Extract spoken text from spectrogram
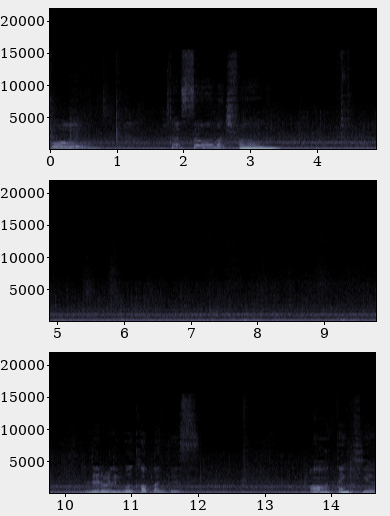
Whoa. That's so much fun. Literally woke up like this. Oh, thank you.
